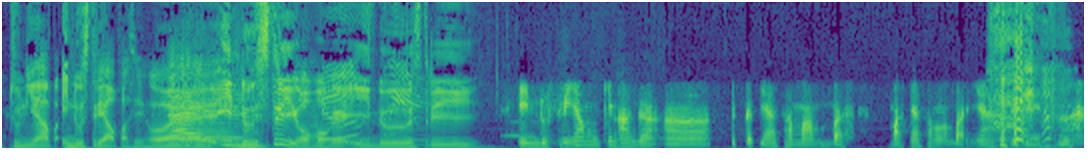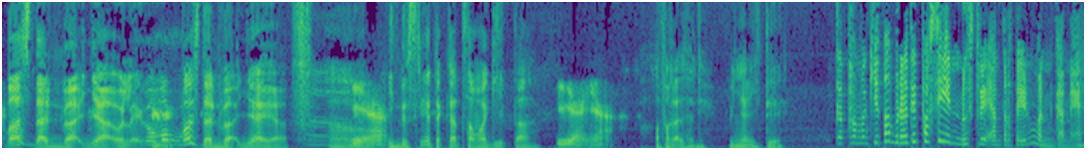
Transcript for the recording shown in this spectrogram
dunia apa? Industri apa sih? Wah, Nah, industri ngomongnya industri. industri. Industrinya mungkin agak eh, deket ya sama mas, masnya sama mbaknya. Jadi, eh, Mas dan mbaknya. Oleh ngomong mas dan mbaknya ya. Oh, Iya. Industrinya dekat sama kita. iya, iya. Apa Kak Sani? Punya ide? Ketama kita berarti pasti industri entertainment kan ya?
